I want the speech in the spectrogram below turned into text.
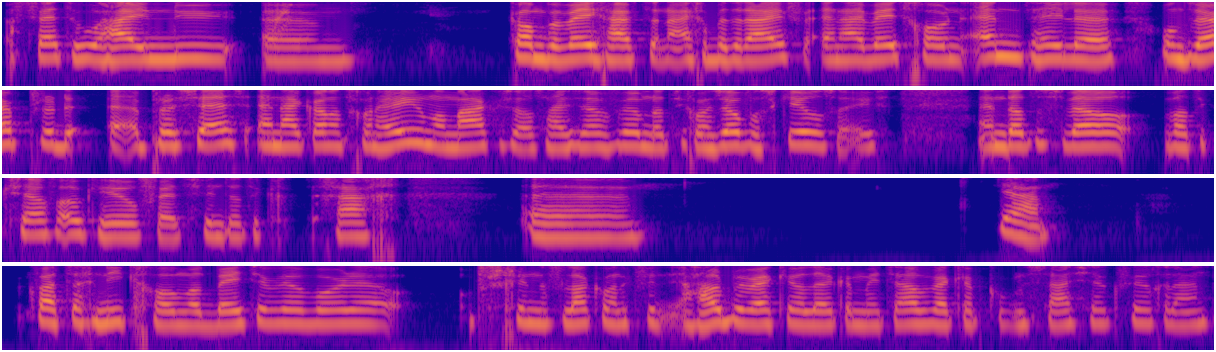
vet hoe hij nu ehm, kan bewegen. Hij heeft een eigen bedrijf en hij weet gewoon en het hele ontwerpproces. En hij kan het gewoon helemaal maken zoals hij zelf wil, omdat hij gewoon zoveel skills heeft. En dat is wel wat ik zelf ook heel vet vind, dat ik graag, eh, ja, qua techniek gewoon wat beter wil worden op verschillende vlakken. Want ik vind houtbewerken heel leuk en metaalbewerken heb ik op mijn stage ook veel gedaan.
